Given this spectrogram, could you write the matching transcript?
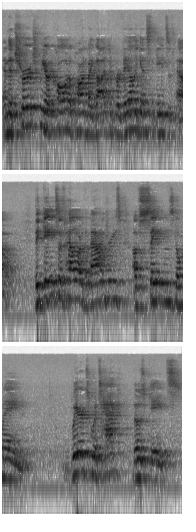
And the church we are called upon by God to prevail against the gates of hell. The gates of hell are the boundaries of Satan's domain. We're to attack those gates,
